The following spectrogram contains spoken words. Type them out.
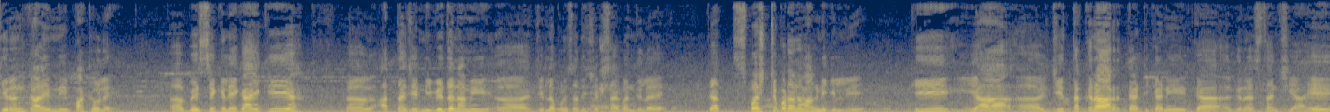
किरण काळेंनी पाठवलं आहे बेसिकली काय की आत्ता जे निवेदन आम्ही जिल्हा पोलीस अधीक्षक साहेबांनी दिलं आहे त्यात स्पष्टपणानं मागणी केलेली आहे की या जी तक्रार त्या ठिकाणी त्या ग्रहस्थांची आहे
